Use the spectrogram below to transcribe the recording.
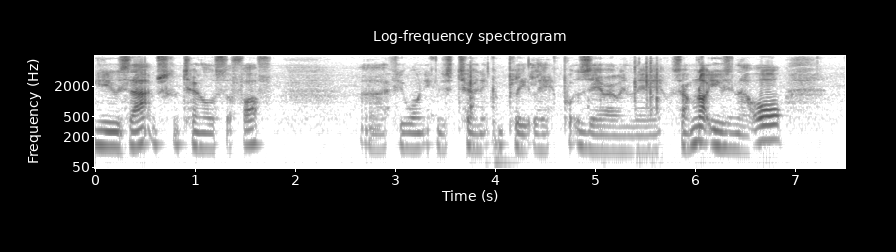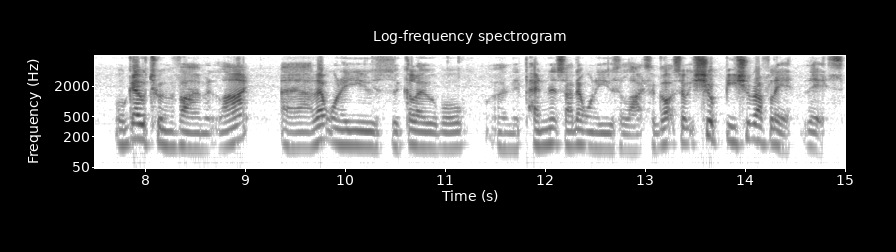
use that. I'm just going to turn all the stuff off. Uh, if you want you can just turn it completely put zero in there. So I'm not using that all. We'll go to environment light. Uh, I don't want to use the global independence I don't want to use the lights I've got. So it should you should have this.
